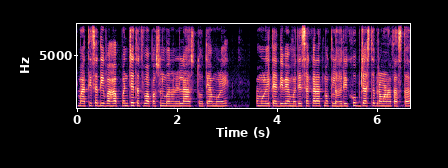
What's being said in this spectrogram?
मातीचा दिवा हा पंचतत्वापासून बनवलेला असतो. त्यामुळे त्यामुळे त्या दिव्यामध्ये सकारात्मक लहरी खूप जास्त प्रमाणात असतात.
